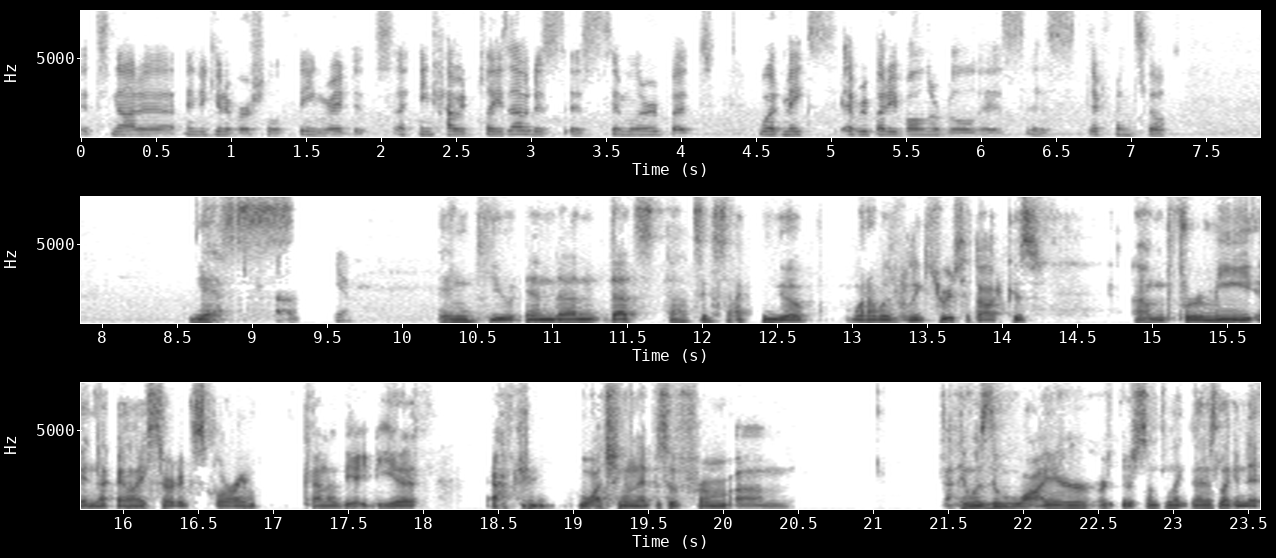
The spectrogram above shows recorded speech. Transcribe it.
it's not a, a universal thing, right? It's I think how it plays out is, is similar, but what makes everybody vulnerable is is different. So Yes. Uh, yeah. Thank you. And then that's that's exactly uh, what I was really curious about because um, for me, and, and I started exploring kind of the idea after watching an episode from um, I think it was The Wire or, or something like that. It's like an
